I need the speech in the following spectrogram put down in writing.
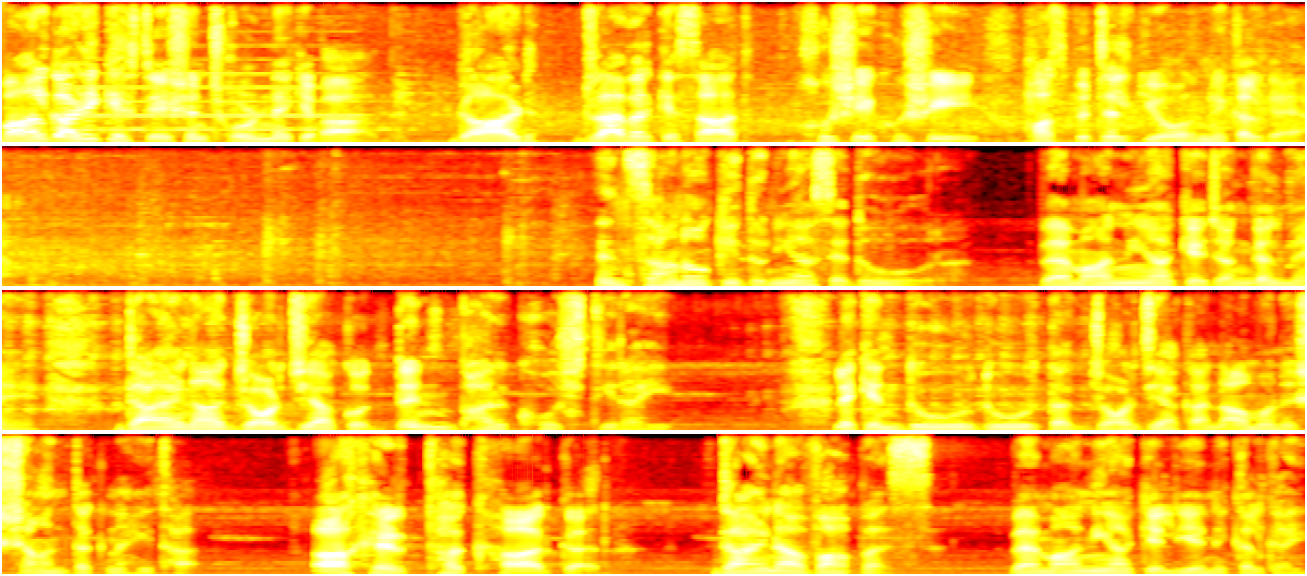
मालगाड़ी के स्टेशन छोड़ने के बाद गार्ड ड्राइवर के साथ खुशी खुशी हॉस्पिटल की ओर निकल गया। इंसानों की दुनिया से दूर, वैमानिया के जंगल में डायना जॉर्जिया को दिन भर खोजती रही। लेकिन दूर दूर तक जॉर्जिया का नामो निशान तक नहीं था। आखिर थक हार कर डायना वापस वैमानिया के लिए निकल गई।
